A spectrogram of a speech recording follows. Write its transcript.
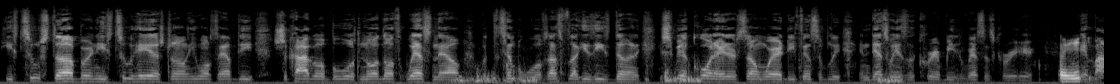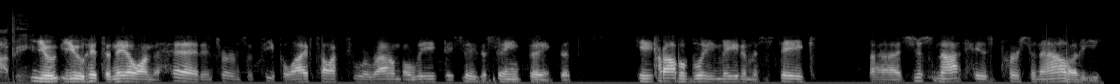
He's too stubborn. He's too headstrong. He wants to have the Chicago Bulls North Northwest now with the Timberwolves. I feel like he's he's done. He should be a coordinator somewhere defensively, and that's where his career be the rest of his career, here. in my opinion. You you hit the nail on the head head in terms of people I've talked to around the league. They say the same thing that he probably made a mistake. Uh, it's just not his personality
